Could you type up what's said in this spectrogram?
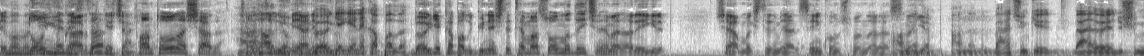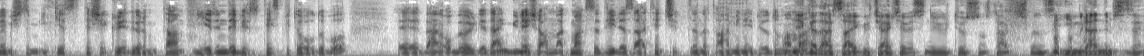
Yani ama don yukarıda, geçer. pantolon aşağıda. Ha. Yok yani. Bölge gene kapalı. bölge kapalı. Güneşle temas olmadığı için hemen araya girip şey yapmak istedim yani senin konuşmanın arasına girip. Anladım, anladım. Ben çünkü ben öyle düşünmemiştim. İlk kez teşekkür ediyorum. Tam yerinde bir tespit oldu bu. Ee, ben o bölgeden güneş almak maksadıyla zaten çıktığını tahmin ediyordum ama Ne kadar saygı çerçevesinde yürütüyorsunuz tartışmanızı. İmrendim size.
